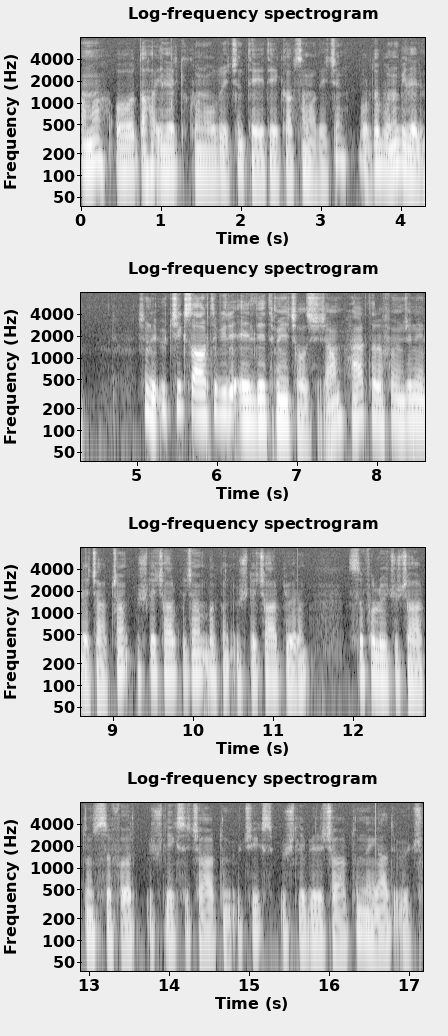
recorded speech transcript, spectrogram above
ama o daha ileriki konu olduğu için TYT'yi kapsamadığı için burada bunu bilelim. Şimdi 3x artı 1'i elde etmeye çalışacağım. Her tarafı önce neyle çarpacağım? 3 ile çarpacağım. Bakın 3 ile çarpıyorum. 0 ile 3'ü çarptım 0. 3 ile x'i çarptım 3x. 3 ile 1'i çarptım ne geldi? 3.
